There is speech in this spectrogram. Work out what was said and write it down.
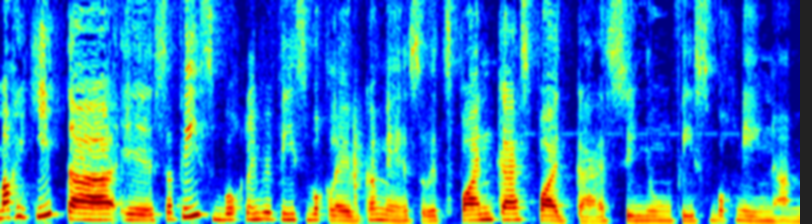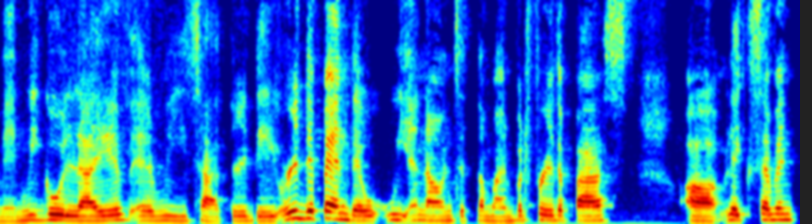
Makikita is sa Facebook, nag-Facebook live kami. So it's Podcast Podcast, yun yung Facebook name namin. We go live every Saturday or depende, we announce it naman. But for the past uh, like 17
